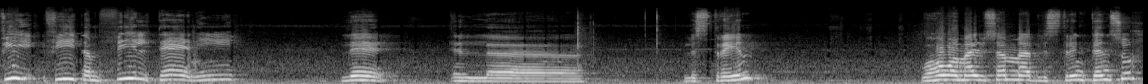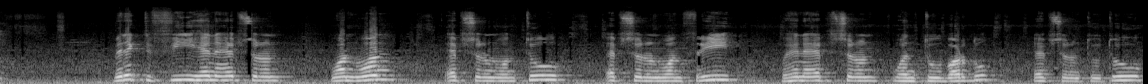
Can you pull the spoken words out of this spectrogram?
في في تمثيل تاني ل السترين وهو ما يسمى بالسترين تنسور. بنكتب فيه هنا إبسلون 1 1 إبسلون 1 2 إبسلون 1 3 وهنا إبسلون 1 2 برضو إبسلون 2 2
